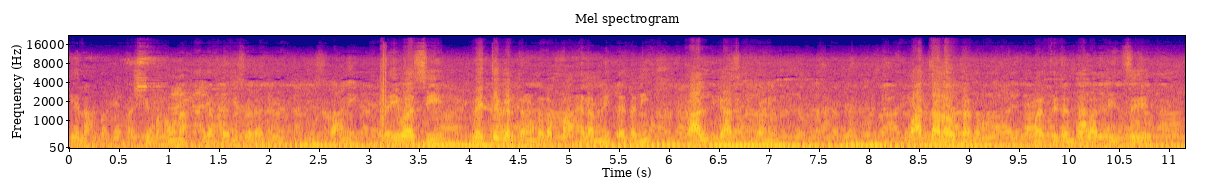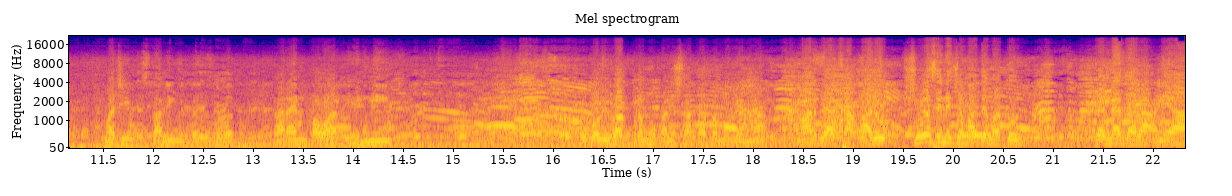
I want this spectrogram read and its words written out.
केला अशी भावना या परिसरातील स्थानिक रहिवासी व्यक्त करताना आपल्याला पाहायला मिळतात. आणि काल याच ठिकाणी वाद झाला होता. भारतीय जनता पार्टीचे माजी स्थानिक नगरसेवक नारायण पवार यांनी उपविभाग प्रमुख आणि शाखा प्रमुख यांना मारल्याचा आरोप शिवसेनेच्या माध्यमातून करण्यात आला आणि या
